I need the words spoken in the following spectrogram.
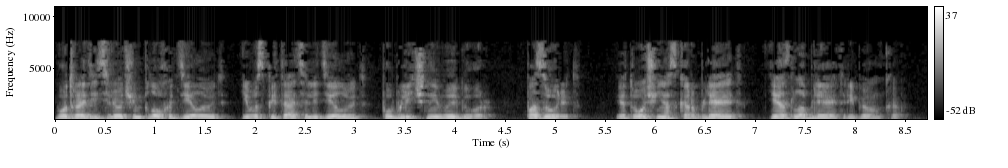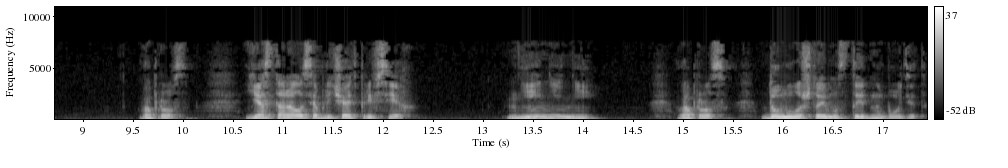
Вот родители очень плохо делают, и воспитатели делают публичный выговор, позорит. Это очень оскорбляет и озлобляет ребенка. Вопрос. Я старалась обличать при всех. Ни-ни-ни. Вопрос. Думала, что ему стыдно будет.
